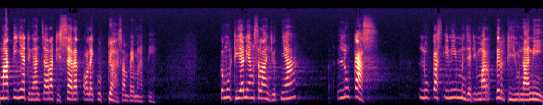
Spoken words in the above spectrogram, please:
Matinya dengan cara diseret oleh kuda sampai mati. Kemudian yang selanjutnya Lukas. Lukas ini menjadi martir di Yunani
